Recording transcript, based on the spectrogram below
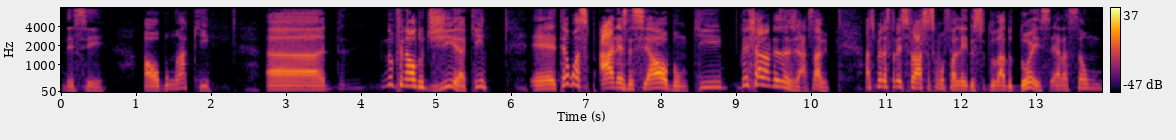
Nesse álbum aqui. Uh, no final do dia aqui, é, tem algumas áreas desse álbum que deixaram a desejar, sabe? As primeiras três faixas, como eu falei, do, do lado 2, elas são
